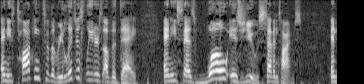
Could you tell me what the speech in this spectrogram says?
and he's talking to the religious leaders of the day and he says, Woe is you, seven times. And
